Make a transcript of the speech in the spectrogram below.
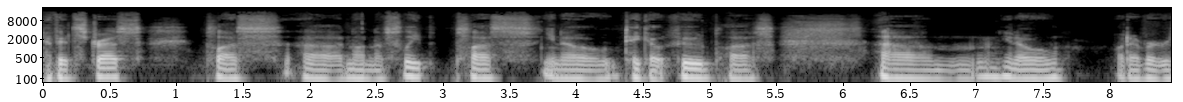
If it's stress plus uh, not enough sleep plus you know takeout food plus um, you know, whatever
